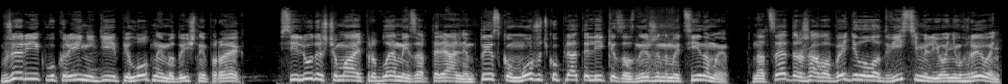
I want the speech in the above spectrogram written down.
Вже рік в Україні діє пілотний медичний проект. Всі люди, що мають проблеми із артеріальним тиском, можуть купляти ліки за зниженими цінами. На це держава виділила 200 мільйонів гривень.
